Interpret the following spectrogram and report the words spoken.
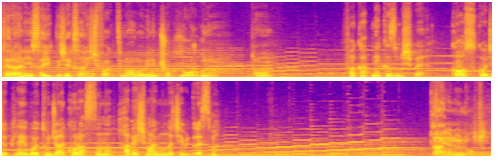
teraneyi sayıklayacaksan hiç vaktimi alma. Benim çok yorgunum. Tamam mı? Fakat ne kızmış be. Koskoca playboy Tuncay Koraslan'ı Habeş maymununa çevirdi resmen. Aynen öyle oldu.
